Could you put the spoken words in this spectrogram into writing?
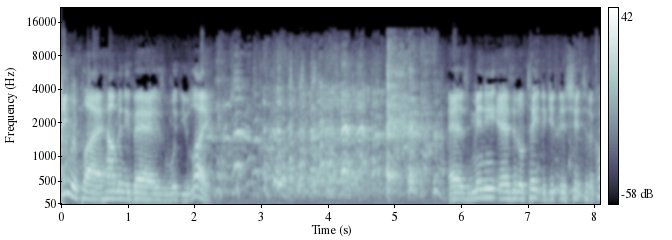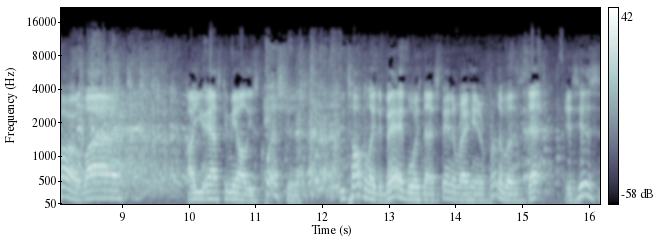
She replied, How many bags would you like? As many as it'll take to get this shit to the car. Why are you asking me all these questions? You talking like the bad boy's not standing right here in front of us. That is his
